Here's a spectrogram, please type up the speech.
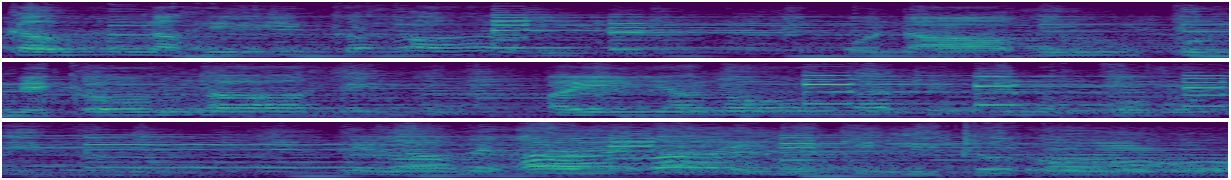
ka nahi ka hari O nā hupu me ka nahi Ai anō nā ke ina kohi Ke lawe ai ai ni ki ni ka o.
